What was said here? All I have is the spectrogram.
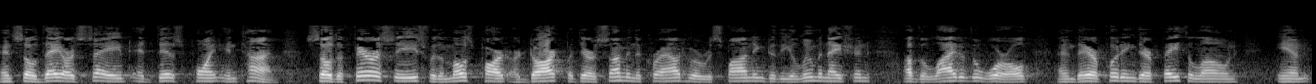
And so they are saved at this point in time. So the Pharisees, for the most part, are dark, but there are some in the crowd who are responding to the illumination of the light of the world, and they are putting their faith alone in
